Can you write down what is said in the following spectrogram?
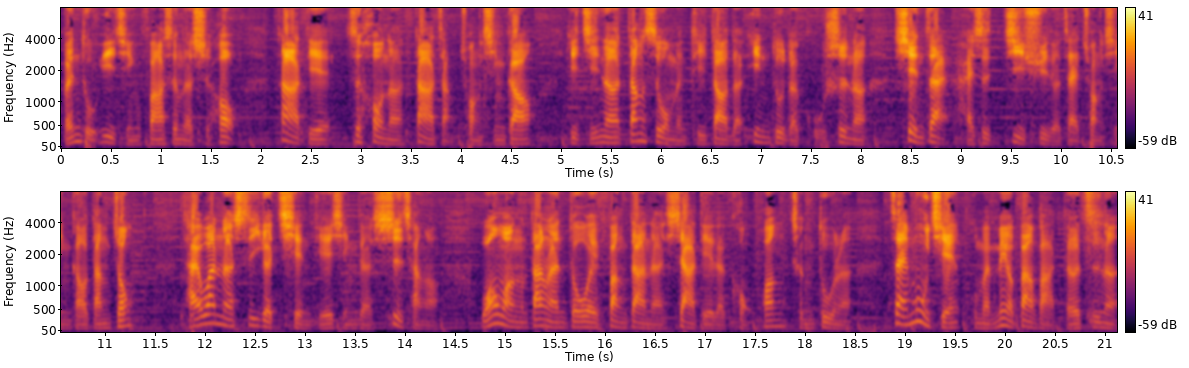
本土疫情发生的时候，大跌之后呢大涨创新高。以及呢，当时我们提到的印度的股市呢，现在还是继续的在创新高当中。台湾呢是一个浅碟型的市场哦，往往当然都会放大呢下跌的恐慌程度呢。在目前我们没有办法得知呢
